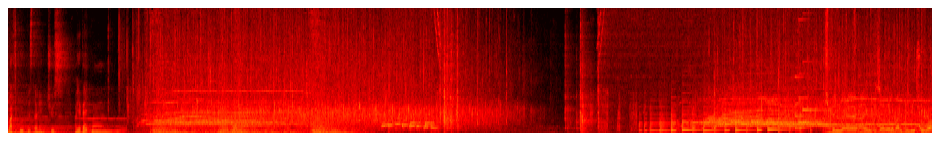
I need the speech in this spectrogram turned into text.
Macht's gut, bis dahin. Tschüss. Euer Bergmann. bin äh, ein sehr relevanter YouTuber.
